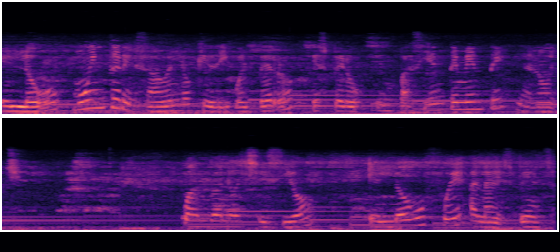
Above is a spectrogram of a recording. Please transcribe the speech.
El lobo, muy interesado en lo que dijo el perro, esperó impacientemente la noche. Cuando anocheció, el lobo fue a la despensa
